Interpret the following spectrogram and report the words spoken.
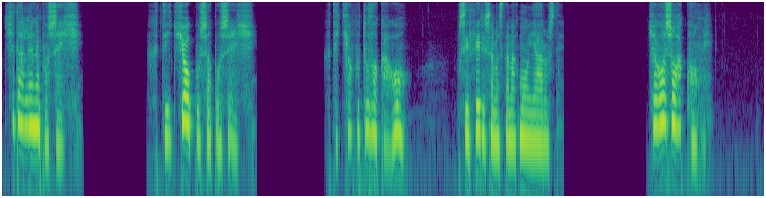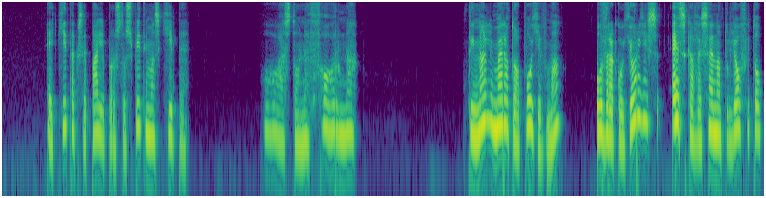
«Κοίτα λένε πως έχει». «Χτυκιόκουσα πως έχει». «Χτυκιό που του δω καγώ», ψιθύρισε με στεναγμό η άρρωστη. «Κι εγώ ζω ακόμη». Εκοίταξε πάλι προς το σπίτι μας και είπε «Ω, ας τον εθόρουνα». Την άλλη μέρα το απόγευμα, ο Δρακογιώργης έσκαβε σε ένα τουλιόφυτο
